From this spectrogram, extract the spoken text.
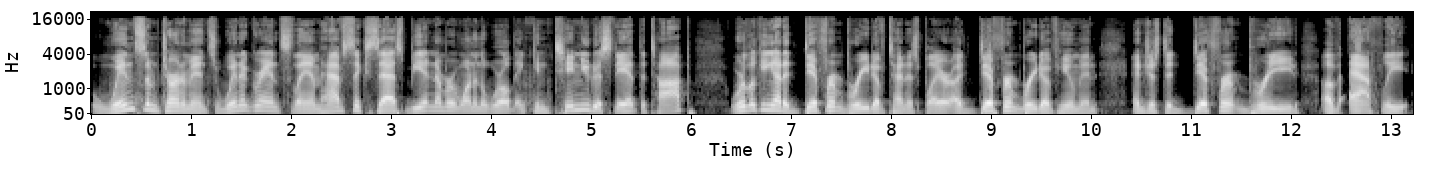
win some tournaments, win a Grand Slam, have success, be at number one in the world, and continue to stay at the top, we're looking at a different breed of tennis player, a different breed of human, and just a different breed of athlete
